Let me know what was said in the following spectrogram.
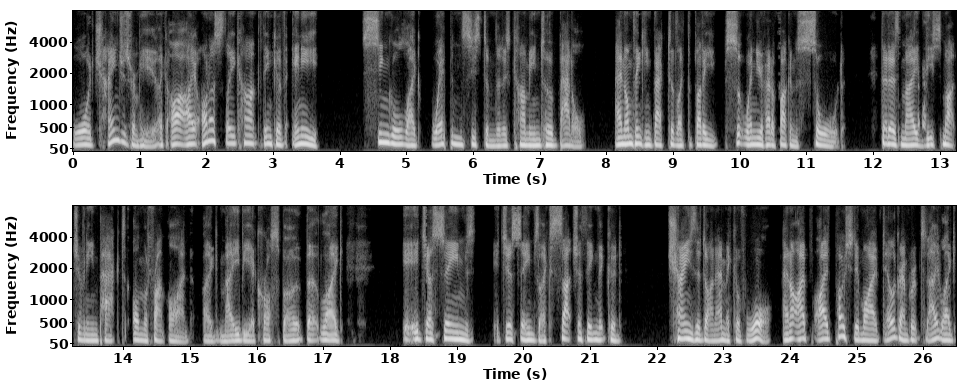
war changes from here. Like, I, I honestly can't think of any single like weapon system that has come into battle. And I'm thinking back to like the bloody when you've had a fucking sword that has made this much of an impact on the front line. Like maybe a crossbow, but like it, it just seems it just seems like such a thing that could change the dynamic of war. And I I posted in my Telegram group today, like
